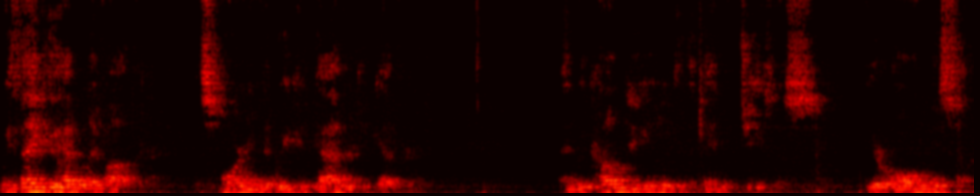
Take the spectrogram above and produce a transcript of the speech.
We thank you, Heavenly Father, this morning that we can gather together and we come to you in the name of Jesus, your only Son,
